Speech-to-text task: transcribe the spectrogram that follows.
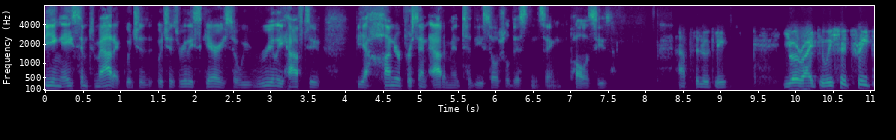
being asymptomatic, which is which is really scary. So we really have to be hundred percent adamant to these social distancing policies. Absolutely. You're right. We should treat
